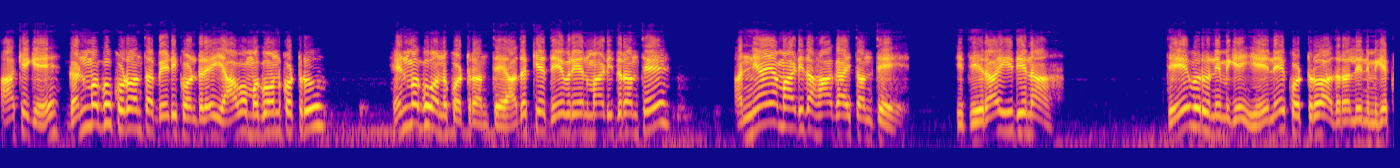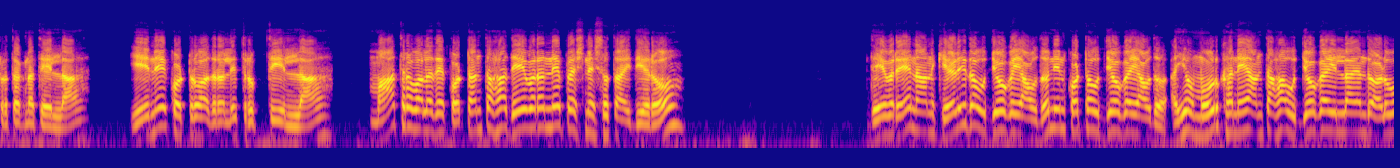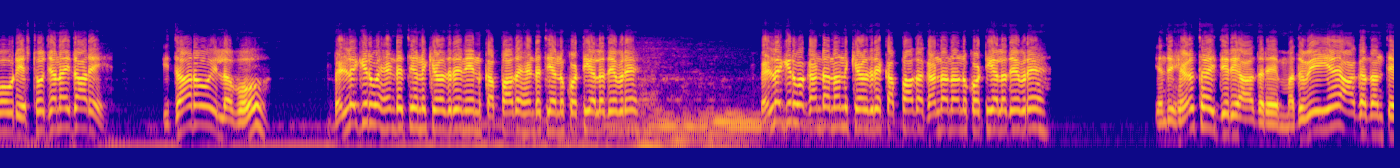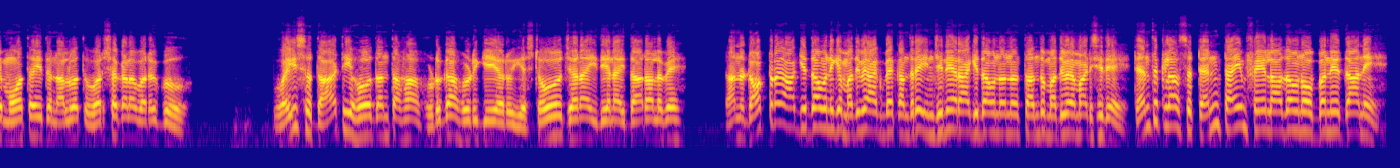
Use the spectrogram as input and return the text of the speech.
ಆಕೆಗೆ ಗಂಡ್ಮಗು ಕೊಡುವಂತ ಬೇಡಿಕೊಂಡ್ರೆ ಯಾವ ಮಗುವನ್ನು ಕೊಟ್ರು? ಹೆಣ್ಮಗುವನ್ನು ಕೊಟ್ರಂತೆ, ಅದಕ್ಕೆ ದೇವ್ರೇನ್ ಮಾಡಿದ್ರಂತೆ? ಅನ್ಯಾಯ ಮಾಡಿದ ಹಾಗಾಯ್ತಂತೆ. ಇದ್ದೀರಾ ಈ ದಿನ? ದೇವರು ನಿಮಗೆ ಏನೇ ಕೊಟ್ರು ಅದರಲ್ಲಿ ನಿಮಗೆ ಕೃತಜ್ಞತೆ ಇಲ್ಲ. ಏನೇ ಕೊಟ್ರು ಅದರಲ್ಲಿ ತೃಪ್ತಿ ಇಲ್ಲ. ಮಾತ್ರವಲ್ಲದೆ ಕೊಟ್ಟಂತಹ ದೇವರನ್ನೇ ಪ್ರಶ್ನಿಸುತ್ತಾ ಇದ್ದೀರೋ? ದೇವರೇ, ನಾನು ಕೇಳಿದ ಉದ್ಯೋಗ ಯಾವುದು? ನೀನ್ ಕೊಟ್ಟ ಉದ್ಯೋಗ ಯಾವುದು? ಅಯ್ಯೋ, ಮೂರ್ಖನೇ, ಅಂತಹ ಉದ್ಯೋಗ ಇಲ್ಲ ಎಂದು ಅಳುವವರು ಎಷ್ಟೋ ಜನ ಇದ್ದಾರೆ. ಇದ್ದಾರೋ ಇಲ್ಲವೋ? ಬೆಳ್ಳಗಿರುವ ಹೆಂಡತಿಯನ್ನು ಕೇಳಿದ್ರೆ ನೀನು ಕಪ್ಪಾದ ಹೆಂಡತಿಯನ್ನು ಕೊಟ್ಟಿಯಲ್ಲ ದೇವ್ರೆ? ಬೆಳ್ಳಗಿರುವ ಗಂಡನನ್ನು ಕೇಳಿದ್ರೆ ಕಪ್ಪಾದ ಗಂಡನನ್ನು ಕೊಟ್ಟಿಯಲ್ಲ ದೇವ್ರೆ? ಎಂದು ಹೇಳ್ತಾ ಇದ್ದೀರಿ, ಆದರೆ ಮದುವೆಯೇ ಆಗದಂತೆ ಮೂವತ್ತೈದು, ನಲವತ್ತು ವರ್ಷಗಳವರೆಗೂ ವಯಸ್ಸು ದಾಟಿ ಹೋದಂತಹ ಹುಡುಗ, ಹುಡುಗಿಯರು ಎಷ್ಟೋ ಜನ ಇದೇನ ಇದ್ದಾರಲ್ಲವೇ? ನಾನು ಡಾಕ್ಟರ್ ಆಗಿದ್ದವನಿಗೆ ಮದುವೆ ಆಗ್ಬೇಕಂದ್ರೆ ಇಂಜಿನಿಯರ್ ಆಗಿದ್ದವನನ್ನು ತಂದು ಮದುವೆ ಮಾಡಿಸಿದೆ. Tenth class ten time fail ಆದವನು ಒಬ್ಬನಿದ್ದಾನೆ.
